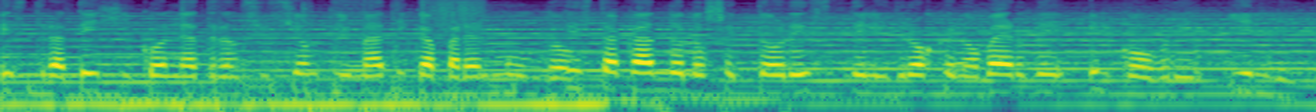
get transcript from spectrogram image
estratégico en la transición climática para el mundo, destacando los sectores del hidrógeno verde, el cobre y el litio.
